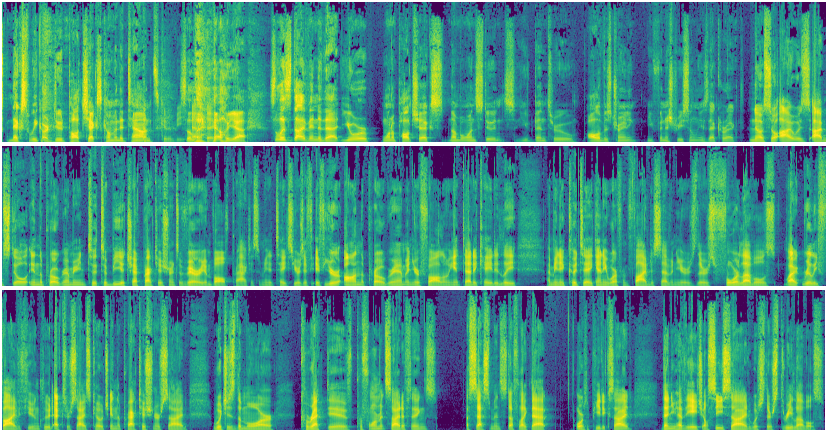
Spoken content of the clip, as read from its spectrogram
next week our dude Paul Chek's coming to town. It's gonna be so. Hell oh, yeah! So let's dive into that. You're one of Paul Chek's number one students. You've been through all of his training. You finished recently. Is that correct? No. So I was. I'm still in the program. I mean, to, to be a Chek practitioner, it's a very involved practice. I mean, it takes years. If if you're on the program and you're following it dedicatedly. I mean, it could take anywhere from five to seven years. There's four levels, like really five if you include exercise coach in the practitioner side, which is the more corrective performance side of things, assessment, stuff like that, orthopedic side. Then you have the HLC side, which there's three levels.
